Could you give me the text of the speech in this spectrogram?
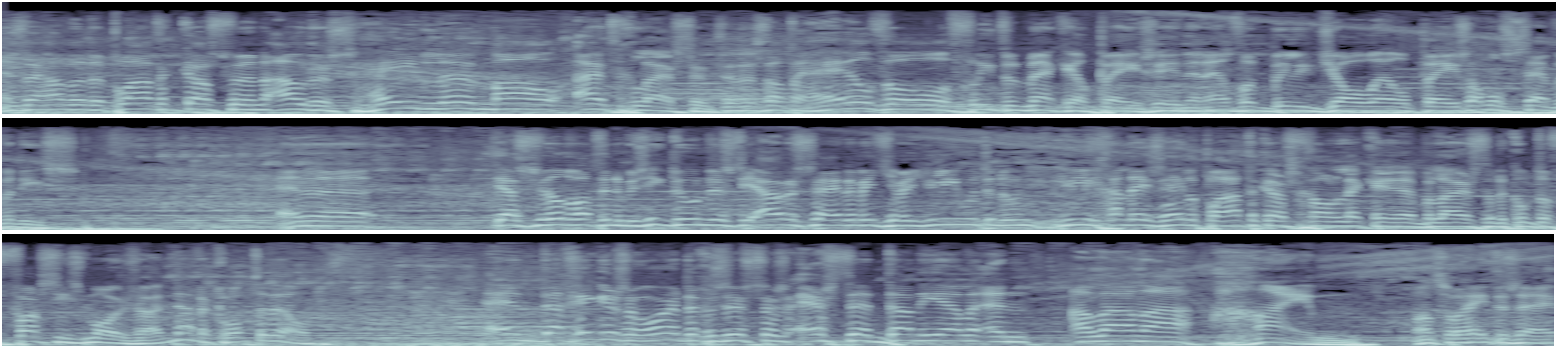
En ze hadden de platenkast van hun ouders helemaal uitgeluisterd. En er zaten heel veel Fleetwood Mac LP's in. En heel veel Billy Joel LP's. Allemaal 70s. En eh, ja, ze wilden wat in de muziek doen. Dus die ouders zeiden, weet je wat jullie moeten doen? Jullie gaan deze hele platenkast gewoon lekker eh, beluisteren. Er komt er vast iets moois uit. Nou, dat klopt wel. En daar gingen ze hoor. De gezusters Esther, Danielle en Alana Haim. Want zo heten zij.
